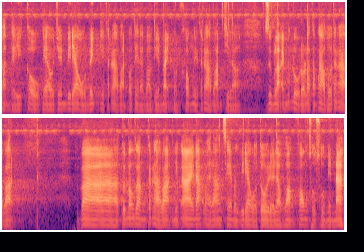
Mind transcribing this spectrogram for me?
cảm thấy cầu kèo trên video ổn định Thì tất cả bạn có thể là vào tiền mạnh. Còn không thì tất cả bạn chỉ là dừng lại mức độ đó là tham khảo thôi, tất cả bạn. Và tôi mong rằng tất cả bạn, Những ai đã và đang xem được video của tôi, Đấy là Hoàng Phong sổ số miền Nam.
